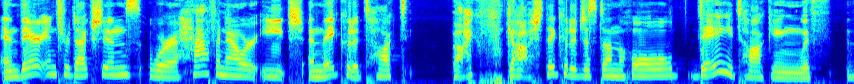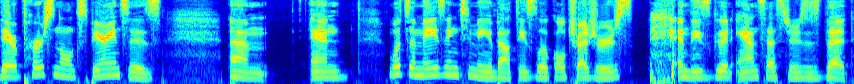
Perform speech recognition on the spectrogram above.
and their introductions were a half an hour each and they could have talked gosh, they could have just done the whole day talking with their personal experiences. Um, and what's amazing to me about these local treasures and these good ancestors is that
